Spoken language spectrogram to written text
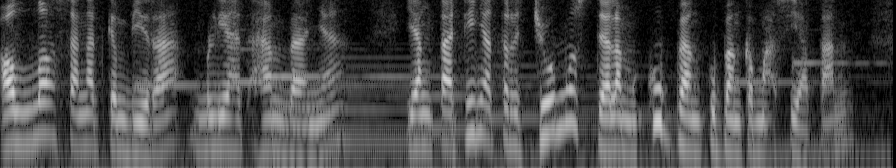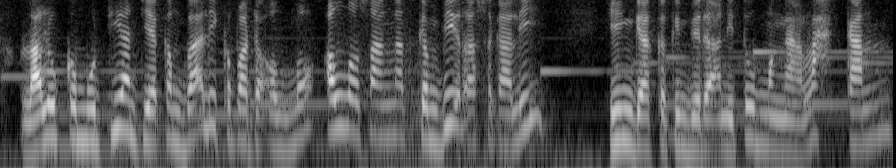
Allah sangat gembira melihat hambanya yang tadinya terjumus dalam kubang-kubang kemaksiatan, lalu kemudian dia kembali kepada Allah. Allah sangat gembira sekali hingga kegembiraan itu mengalahkan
